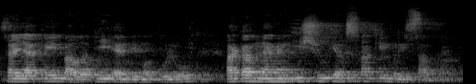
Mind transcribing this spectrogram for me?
saya yakin bahawa TN50 akan menangani isu yang semakin merisaukan.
